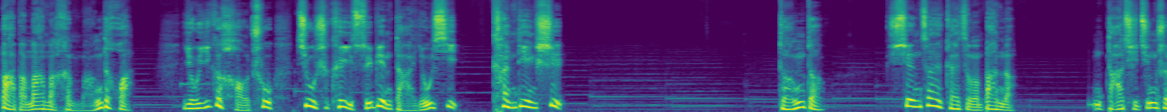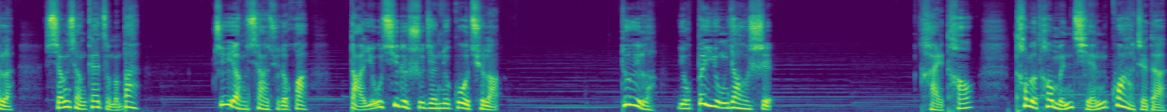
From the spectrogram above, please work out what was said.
爸爸妈妈很忙的话，有一个好处就是可以随便打游戏、看电视。等等，现在该怎么办呢？打起精神来，想想该怎么办。这样下去的话，打游戏的时间就过去了。对了，有备用钥匙。海涛掏了掏门前挂着的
